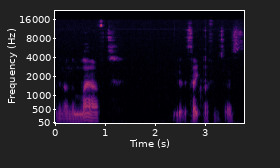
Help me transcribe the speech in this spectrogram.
And then on the left, you go to site preferences.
